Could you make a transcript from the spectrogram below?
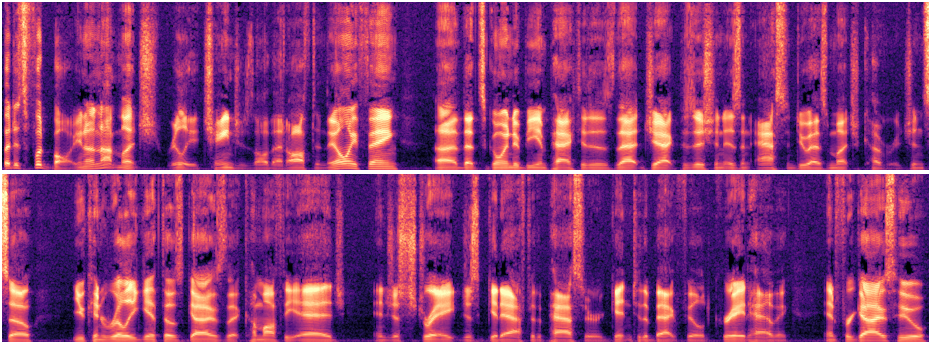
but it's football. You know, not much really changes all that often. The only thing uh, that's going to be impacted is that jack position isn't asked to do as much coverage, and so you can really get those guys that come off the edge and just straight just get after the passer, get into the backfield, create havoc. And for guys who,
